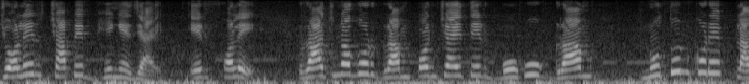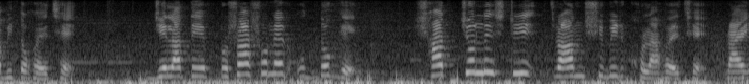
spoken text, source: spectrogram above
জলের চাপে ভেঙে যায়। এর ফলে রাজনগর গ্রাম পঞ্চায়েতের বহু গ্রাম নতুন করে প্লাবিত হয়েছে। জেলাতে প্রশাসনের উদ্যোগে সাতচল্লিশটি ত্রাণ শিবির খোলা হয়েছে। প্রায়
